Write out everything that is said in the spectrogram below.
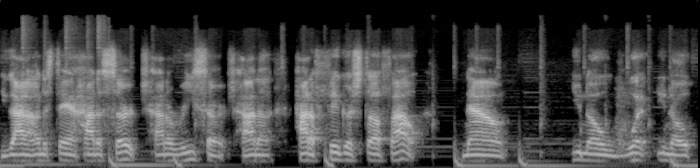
You got to understand how to search, how to research, how to how to figure stuff out. Now, you know what you know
